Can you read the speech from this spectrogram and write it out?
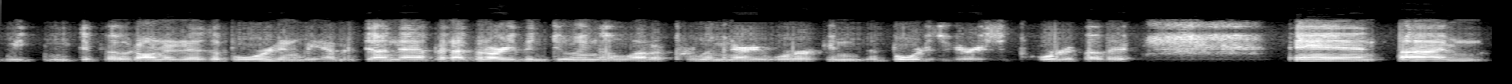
we need to vote on it as a board, and we haven't done that. But I've already been doing a lot of preliminary work, and the board is very supportive of it. And um,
